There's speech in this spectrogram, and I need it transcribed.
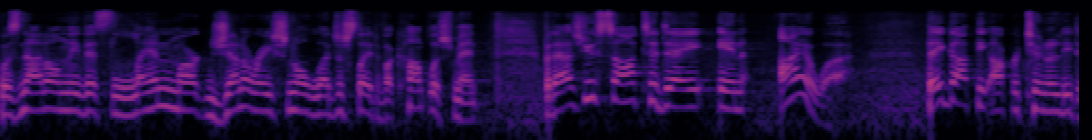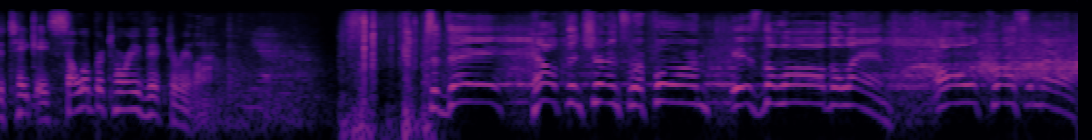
was not only this landmark generational legislative accomplishment, but as you saw today in Iowa, they got the opportunity to take a celebratory victory lap. Today, health insurance reform is the law of the land all across America.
